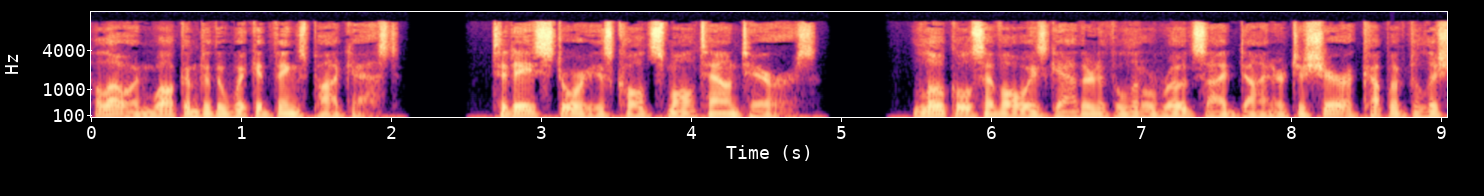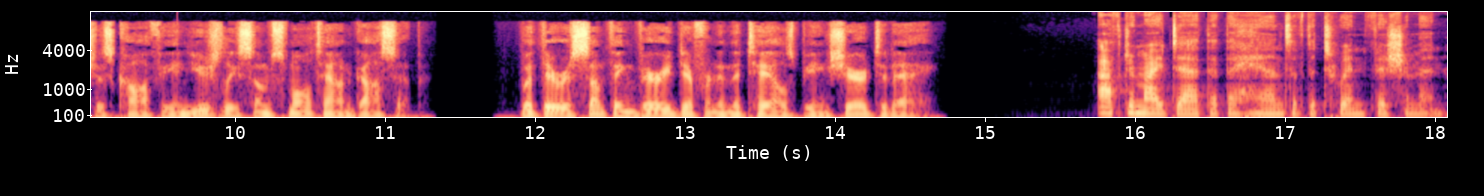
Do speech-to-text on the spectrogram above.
Hello and welcome to the Wicked Things podcast. Today's story is called Small Town Terrors. Locals have always gathered at the little roadside diner to share a cup of delicious coffee and usually some small town gossip. But there is something very different in the tales being shared today. After my death at the hands of the twin fishermen,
